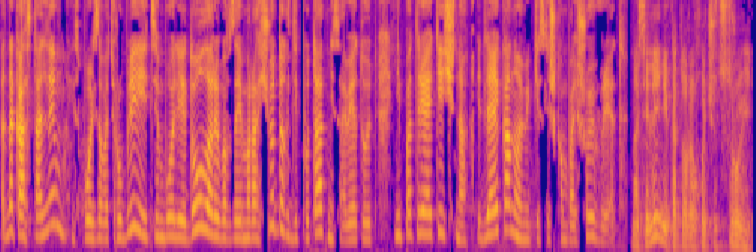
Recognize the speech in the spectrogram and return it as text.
Однако остальным использовать рубли и тем более доллары во взаиморасчетах депутат не советует. Не патриотично и для экономики слишком большой вред. Население, которое хочет строить,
